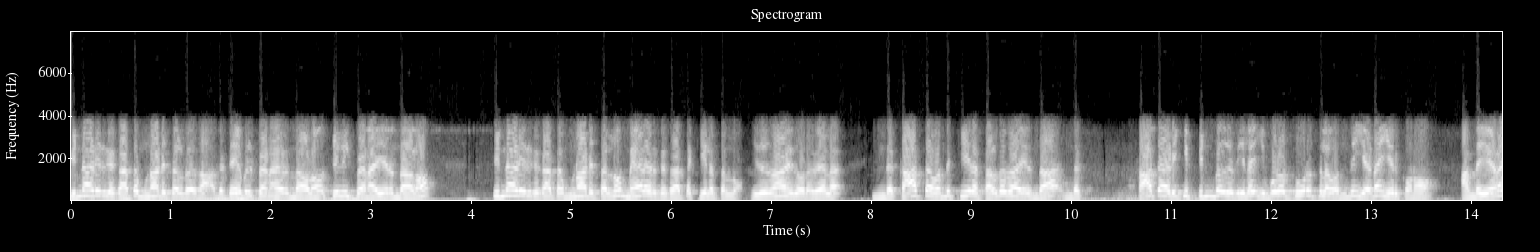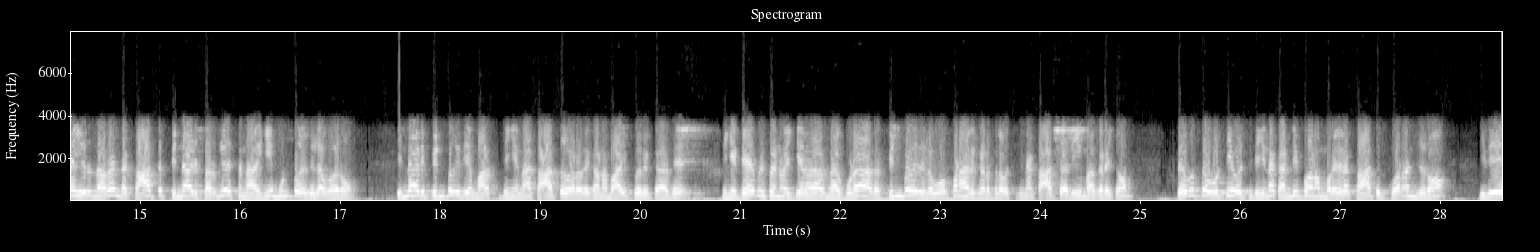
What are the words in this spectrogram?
பின்னாடி இருக்க காற்றை முன்னாடி தள்ளுறது தான் அது டேபிள் ஃபேனா இருந்தாலும் சீலிங் ஃபேனா இருந்தாலும் பின்னாடி இருக்க காற்றை முன்னாடி தள்ளும் மேல இருக்க காத்தை கீழே தள்ளும். இதுதான் இதோட வேலை. இந்த காத்தை வந்து கீழே தள்ளுறதா இருந்தா இந்த காத்தாடிக்கு பின்பகுதியில இவ்வளவு தூரத்துல வந்து இடம் இருக்கணும். அந்த இடம் இருந்தாலும் இந்த காத்து பின்னாடி சர்க்குலேஷன் ஆகி முன்பகுதியில் வரும். பின்னாடி பின்பகுதியை மறைச்சிட்டிங்கன்னா காற்று வர்றதுக்கான வாய்ப்பு இருக்காது. நீங்க டேபிள் ஃபேன் வைக்கிறதா இருந்தால் கூட அதை பின்பகுதியில் ஓப்பனாக இருக்கிற இடத்துல வச்சீங்கன்னா காற்று அதிகமாக கிடைக்கும். செவுத்தை ஒட்டி வச்சுட்டிங்கன்னா கண்டிப்பான முறையில் காற்று குறைஞ்சிரும். இதே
